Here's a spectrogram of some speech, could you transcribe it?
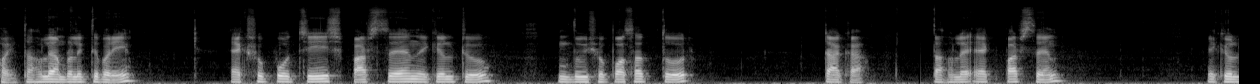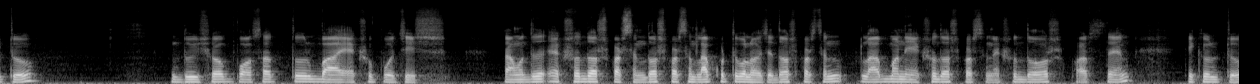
হয়। তাহলে আমরা লিখতে পারি, একশো পঁচিশ পার্সেন্ট ইকুয়াল টু দুইশো পঁচাত্তর টাকা। তাহলে এক পার্সেন্ট ইকুয়াল টু দুইশো পঁচাত্তর বাই একশো পঁচিশ। আমাদের একশো দশ পার্সেন্ট দশ পার্সেন্ট লাভ করতে বলা হয়েছে। দশ পার্সেন্ট লাভ মানে একশো দশ পার্সেন্ট একশো দশ পার্সেন্ট ইকুয়াল টু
